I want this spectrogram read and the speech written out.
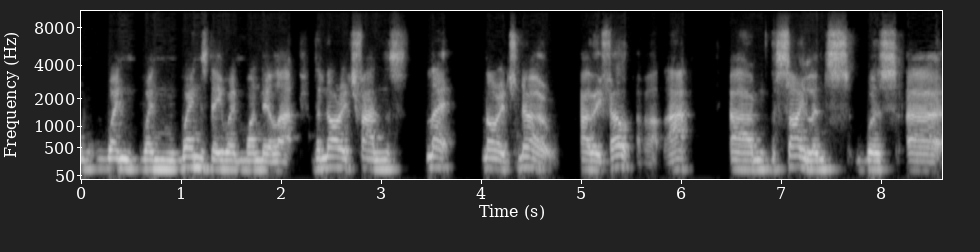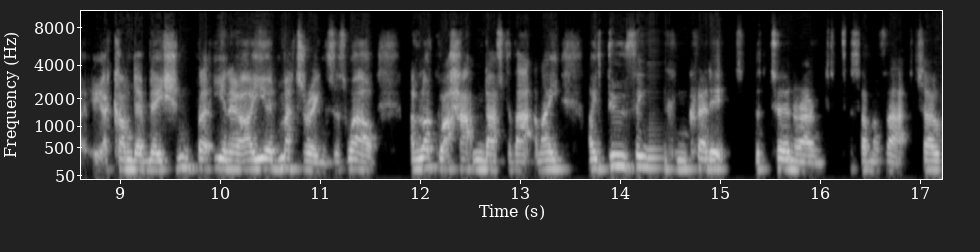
when when Wednesday went 1 0 up, the Norwich fans let Norwich know how they felt about that. Um, the silence was uh, a condemnation, but you know I heard mutterings as well. And look what happened after that. And I, I do think you can credit the turnaround to some of that. So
